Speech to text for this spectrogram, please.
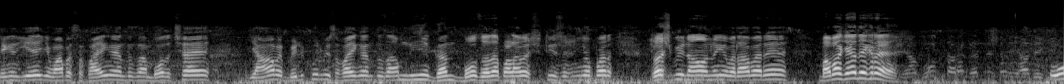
लेकिन ये है कि वहाँ पे सफ़ाई का इंतज़ाम बहुत अच्छा है। यहाँ पे बिल्कुल भी सफ़ाई का इंतज़ाम नहीं है गंद बहुत ज़्यादा पड़ा हुआ है सिटी स्टेशन के ऊपर। रश भी ना होने के बराबर है। बाबा क्या देख रहे हैं? ओ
